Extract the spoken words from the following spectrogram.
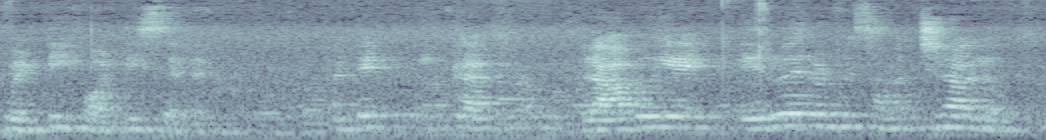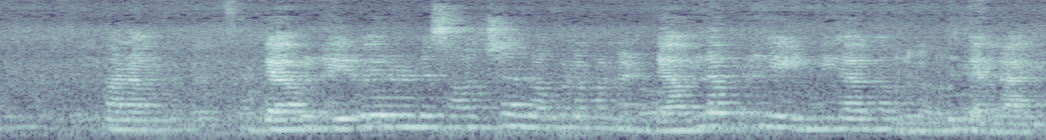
twenty forty seven అంటే ఇంకా రాబోయే ఇరవై రెండు సంవత్సరాలు మనం డెవలప్ ఇరవై రెండు సంవత్సరాల లోపల మనం డెవలప్డ్ ఇండియాగా ముందుకు వెళ్ళాలి.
